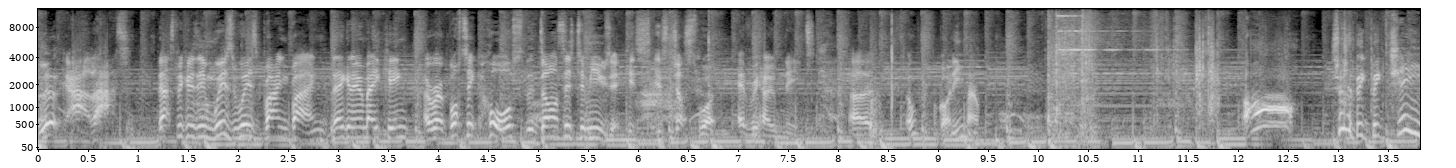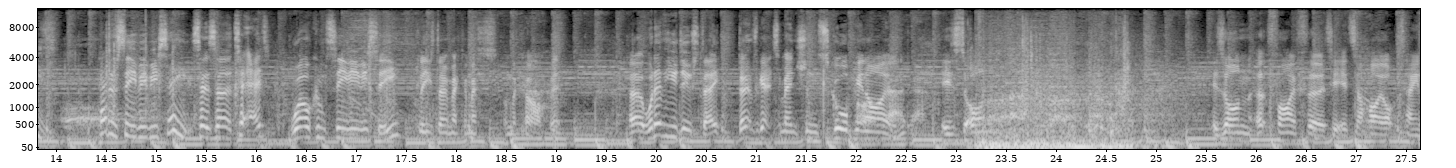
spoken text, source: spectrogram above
Look at that. That's because in Whiz Whiz Bang Bang, they're going to be making a robotic horse that dances to music. It's, it's just what every home needs. Uh, oh, I've got an email. Oh, show the big, big cheese. Head of CBBC. Says uh, to Ed, welcome to CBBC. Please don't make a mess on the carpet. Uh, whatever you do today, don't forget to mention Scorpion Oh, Island yeah. is on is on at 5.30. It's a high octane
